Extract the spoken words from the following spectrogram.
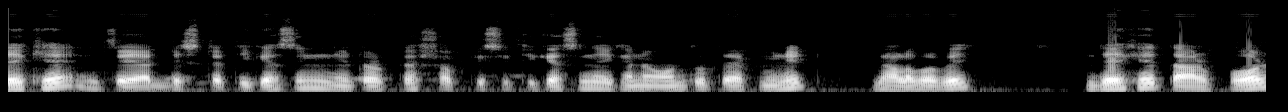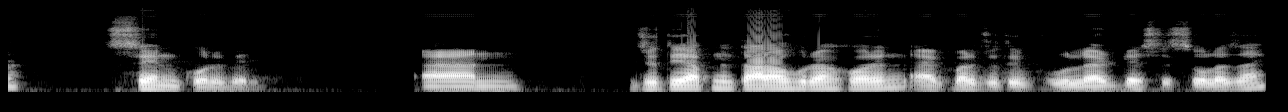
দেখে যে অ্যাড্রেসটা ঠিক আছে, নেটওয়ার্কটা সব কিছু ঠিক আছে না, এখানে অন্তত এক মিনিট ভালোভাবে দেখে তারপর সেন্ড করবেন। অ্যান্ড যদি আপনি তাড়াহুড়া করেন, একবার যদি ভুল অ্যাড্রেসে চলে যায়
